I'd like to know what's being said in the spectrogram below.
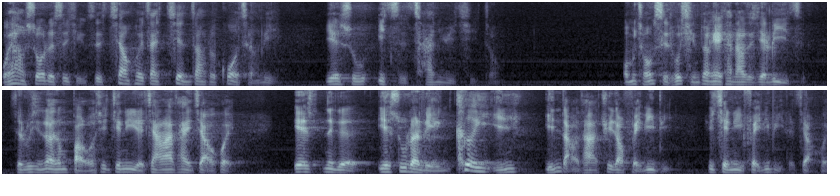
我要说的事情是，教会在建造的过程里，耶稣一直参与其中。我们从使徒行传可以看到这些例子。使徒行传从，保罗去建立了加拉太教会，耶那个耶稣的灵刻意引引导他去到腓立比，去建立腓立比的教会。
